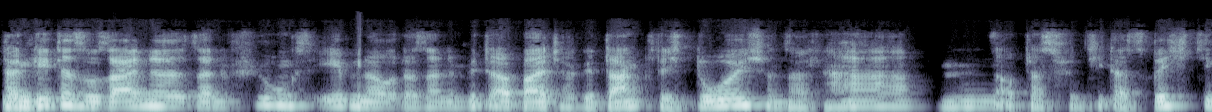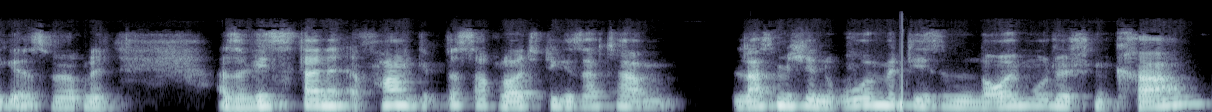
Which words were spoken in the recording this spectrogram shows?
dann geht er so seine, seine Führungsebene oder seine Mitarbeiter gedanklich durch und sagt, ah, hm, ob das für die das Richtige ist wirklich. Also wie ist deine Erfahrung? Gibt es auch Leute, die gesagt haben, lass mich in Ruhe mit diesem neumodischen Kram.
